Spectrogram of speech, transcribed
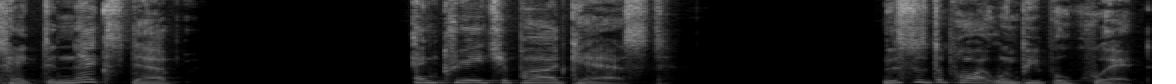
take the next step and create your podcast. This is the part when people quit.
